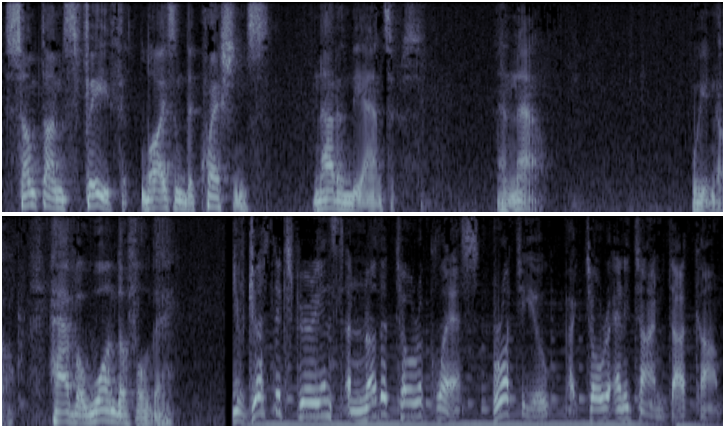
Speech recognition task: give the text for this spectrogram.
Sometimes faith lies in the questions, not in the answers. And now, we know. Have a wonderful day. You've just experienced another Torah class brought to you by TorahAnytime.com.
